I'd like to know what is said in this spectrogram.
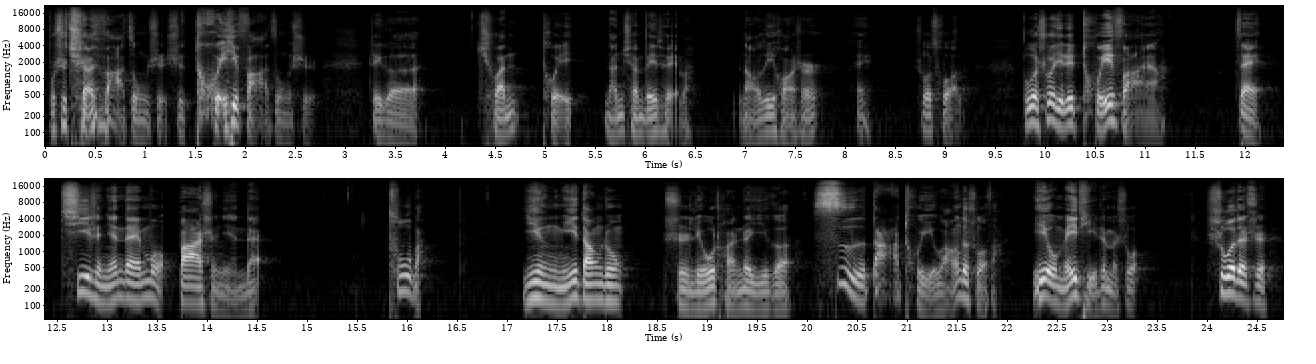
不是拳法宗师，是腿法宗师。这个拳腿南拳北腿嘛，脑子一晃神儿，哎，说错了。不过说起这腿法呀，在七十年代末八十年代初吧，影迷当中是流传着一个四大腿王的说法，也有媒体这么说，说的是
